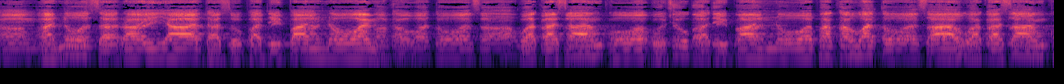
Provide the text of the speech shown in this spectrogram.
ฆังอนุสรายาทสุปฏิปันโนภะคะวะโตสาวกสังโฆอุชุปฏิปันโนภะคะวะโตสาวกสังโฆ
